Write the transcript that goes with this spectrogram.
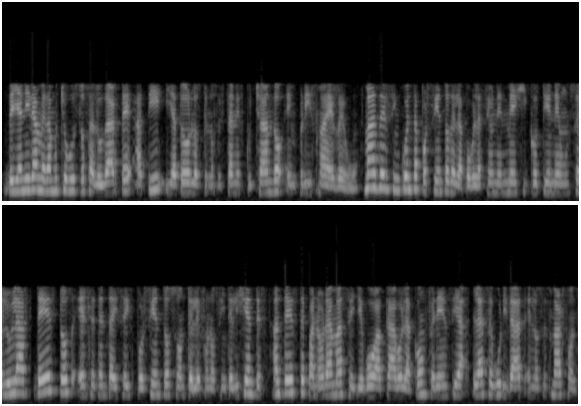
Deyanira, me da mucho gusto saludarte a ti y a todos los que nos están escuchando en Prisma RU. Más del 50% de la población en México tiene un celular. De estos, el 76% son teléfonos inteligentes. Ante este panorama se llevó a cabo la conferencia La seguridad en los smartphones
